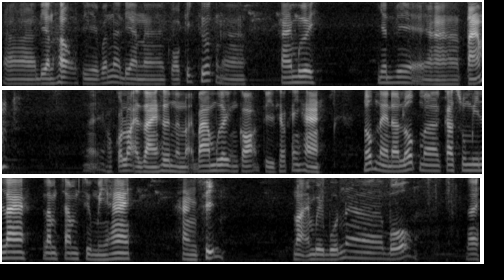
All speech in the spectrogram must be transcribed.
à, đèn hậu thì vẫn là đèn à, có kích thước là 20 nhân với à, 8 Đấy, hoặc có loại dài hơn là loại 30 cũng có tùy theo khách hàng. Lốp này là lốp uh, Kasumila 500 12 hàng xịn loại 14 uh, à, bố. Đây.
